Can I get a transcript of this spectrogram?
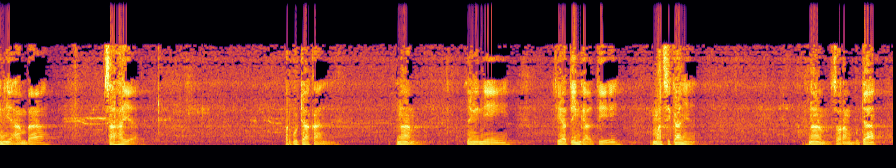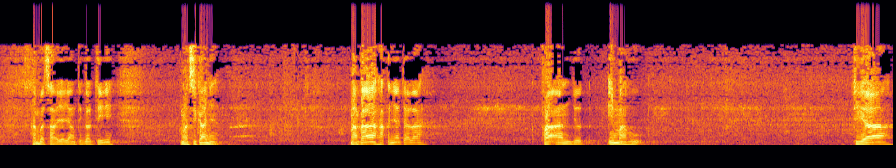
Ini ya, hamba sahaya perbudakan. Nah, yang ini dia tinggal di majikannya. Nah, seorang budak hamba saya yang tinggal di majikannya. Maka haknya adalah fa'an imahu. Dia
